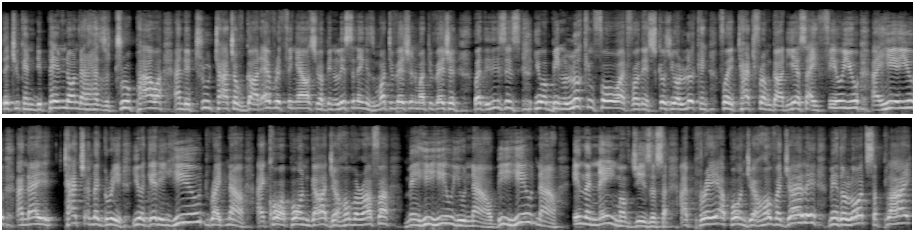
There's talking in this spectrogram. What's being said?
that you can depend on that has a true power and a true touch of God. Everything else you have been listening is motivation, motivation. But this is, you have been looking forward for this because you're looking for a touch from God. Yes, I feel you. I hear you and I touch and agree. You are getting healed right now. I call upon God, Jehovah Rapha. May he heal you now. Be healed now in the name of Jesus. I pray upon Jehovah Jireh. May the Lord supply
